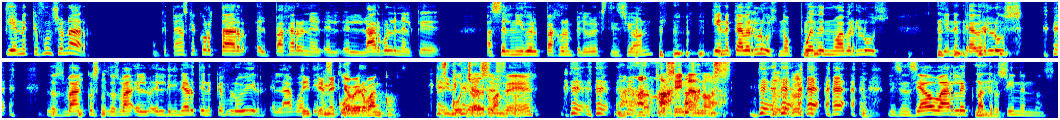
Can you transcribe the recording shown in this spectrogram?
tiene que funcionar, aunque tengas que cortar el pájaro en el, el, el árbol en el que hace el nido el pájaro en peligro de extinción, tiene que haber luz, no puede no haber luz, tiene que haber luz. Los bancos, los ba- el, el dinero tiene que fluir, el agua Sí, tiene que haber bancos. Tiene que Escucha, haber CFE, bancos. patrocínanos. Licenciado Barlet, patrocínenos.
